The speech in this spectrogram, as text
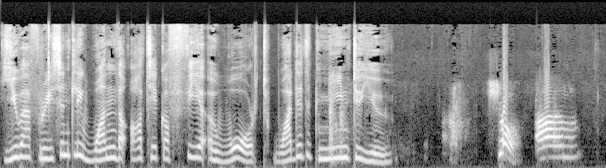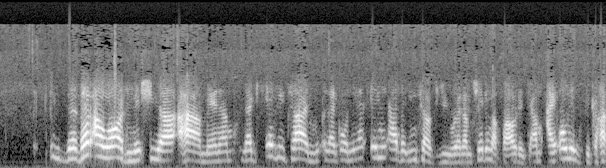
You have recently won the ATKV award. What did it mean to you? Sure. Um, the, that award next year, ah man, I'm like every time, like on any other interview when I'm chatting about it, I'm, I always become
